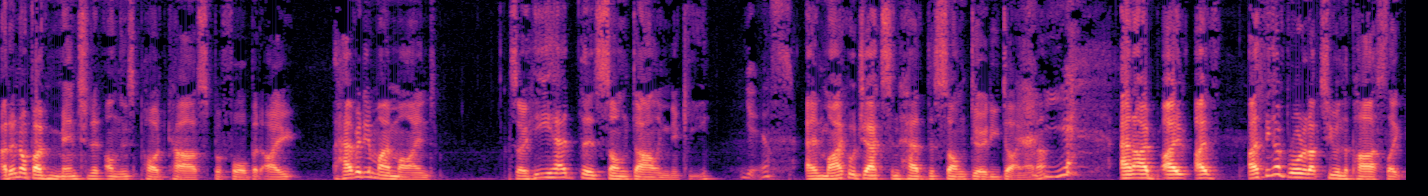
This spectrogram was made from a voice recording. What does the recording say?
I don't know if I've mentioned it on this podcast before, but I have it in my mind. So he had the song Darling Nikki Yes. and Michael Jackson had the song Dirty Diana. Yeah. And I, I, I've, I think I've brought it up to you in the past. Like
